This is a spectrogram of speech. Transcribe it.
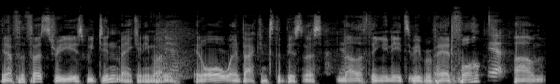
you know, for the first three years we didn't make any money. It all went back into the business. Another thing you need to be prepared for. Yeah. Um,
